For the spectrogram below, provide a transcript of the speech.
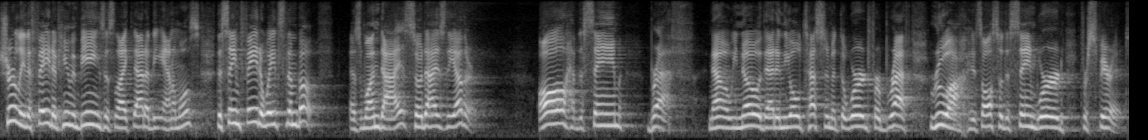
Surely the fate of human beings is like that of the animals. The same fate awaits them both. As one dies, so dies the other. All have the same breath. Now we know that in the Old Testament, the word for breath, ruach, is also the same word for spirit.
